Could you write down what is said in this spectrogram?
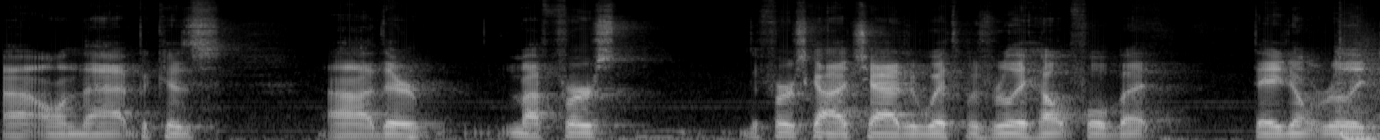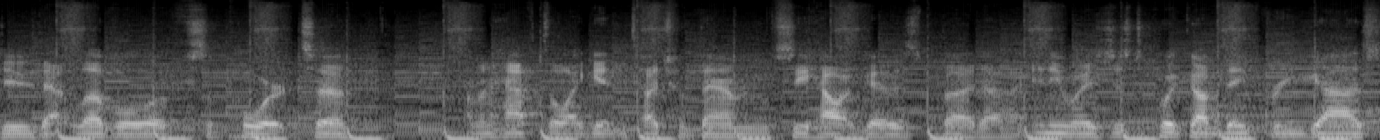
uh, on that because uh, they're my first the first guy I chatted with was really helpful, but they don't really do that level of support. So I'm gonna have to like get in touch with them and see how it goes. But uh, anyways, just a quick update for you guys.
